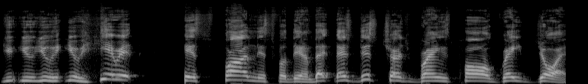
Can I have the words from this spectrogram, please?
You you you you hear it, his fondness for them. That this church brings Paul great joy,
